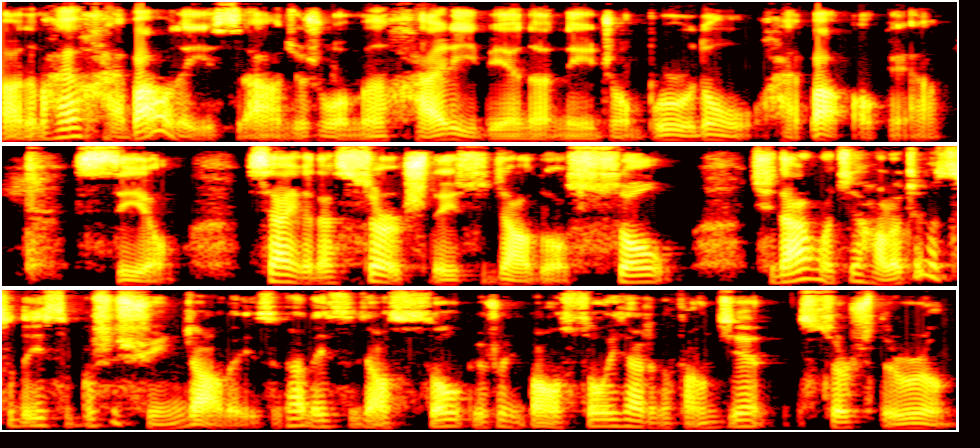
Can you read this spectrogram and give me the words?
啊。那么还有海报的意思啊，就是我们海里边的那种哺乳动物海报。OK 啊，seal。下一个在 search 的意思叫做搜，请大家伙记好了，这个词的意思不是寻找的意思，它的意思叫搜。比如说你帮我搜一下这个房间，search the room，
